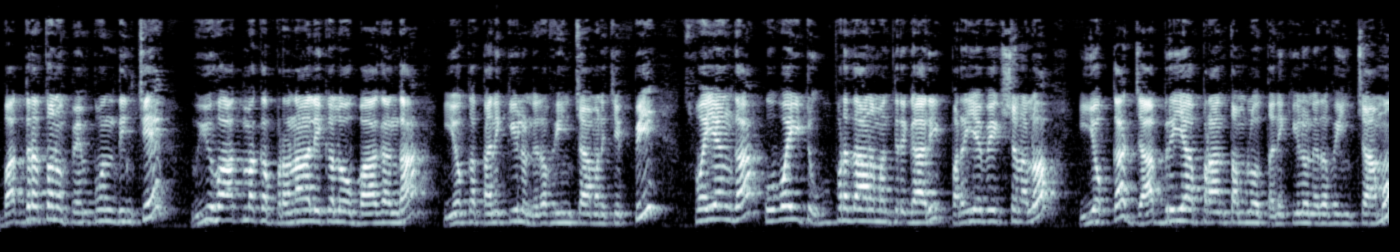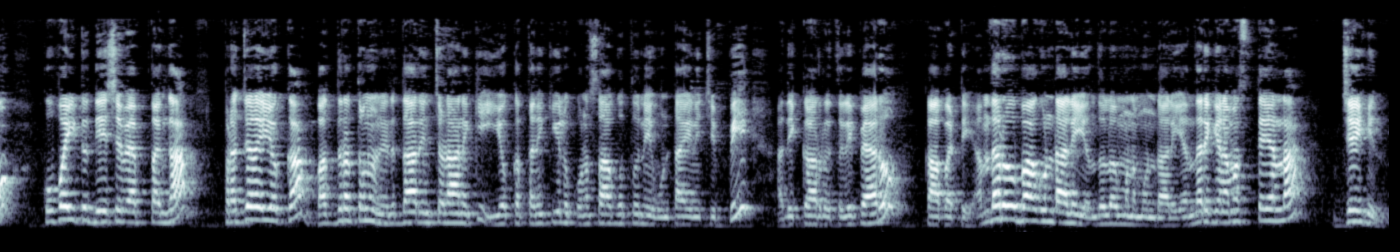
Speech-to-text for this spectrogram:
భద్రతను పెంపొందించే వ్యూహాత్మక ప్రణాళికలో భాగంగా ఈ యొక్క తనిఖీలు నిర్వహించామని చెప్పి స్వయంగా కువైట్ ఉప ప్రధానమంత్రి గారి పర్యవేక్షణలో ఈ యొక్క జాబ్రియా ప్రాంతంలో తనిఖీలు నిర్వహించాము. కువైట్ దేశవ్యాప్తంగా ప్రజల యొక్క భద్రతను నిర్ధారించడానికి ఈ యొక్క తనిఖీలు కొనసాగుతూనే ఉంటాయని చెప్పి అధికారులు తెలిపారు. కాబట్టి అందరూ బాగుండాలి అందులో మనం ఉండాలి అందరికీ నమస్తే అన్న. జై హింద్.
